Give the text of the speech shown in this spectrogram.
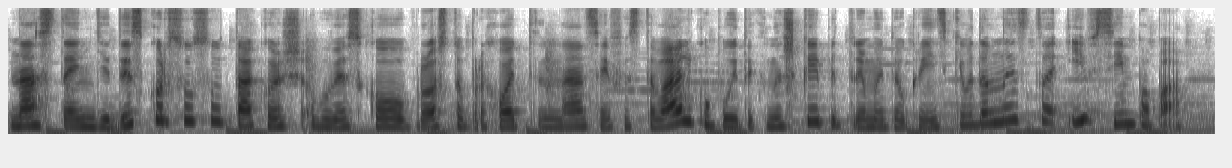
на стенді дискурсусу. Також обов'язково просто приходьте на цей фестиваль, купуйте книжки, підтримуйте українське видавництво і всім па-па!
